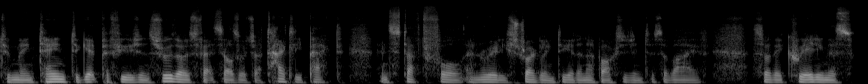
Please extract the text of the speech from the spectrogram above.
to maintain, to get perfusion through those fat cells, which are tightly packed and stuffed full and really struggling to get enough oxygen to survive. So they're creating this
